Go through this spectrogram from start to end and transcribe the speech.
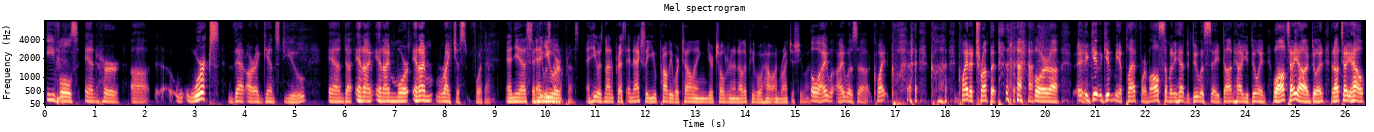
evils and her uh, works that are against you, and uh, and I'm and I'm more and I'm righteous for that. And yes, And, and, he was you not were, impressed. and he was not impressed. And actually, you probably were telling your children and other people how unrighteous she was. Oh, I, I was uh, quite, quite quite a trumpet for uh, uh, give give me a platform. All somebody had to do was say, "Don, how you doing?" Well, I'll tell you how I'm doing, and I'll tell you how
